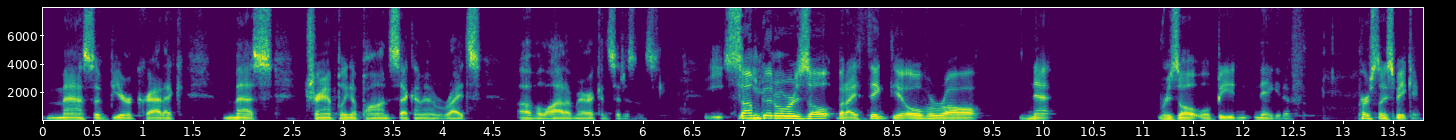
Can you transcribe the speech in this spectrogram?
massive bureaucratic mess trampling upon Second Amendment rights of a lot of American citizens. Some yeah. good will result, but I think the overall net result will be negative, personally speaking.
